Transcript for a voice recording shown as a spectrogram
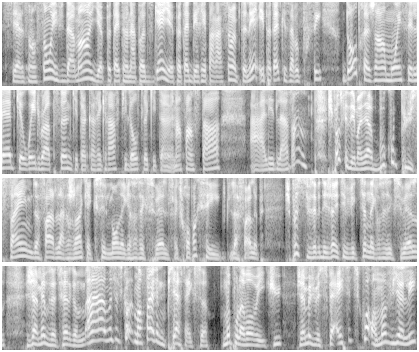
si elles en sont, évidemment, il y a peut-être un appât du gain, il y a peut-être des réparations à obtenir et peut-être que ça va pousser d'autres gens moins célèbres que Wade Robson, qui est un chorégraphe, puis l'autre qui est un enfant à aller de l'avant. Je pense qu'il y a des manières beaucoup plus simples de faire de l'argent qu'accuser le monde d'agression sexuelle. Fait que je crois pas que c'est l'affaire. La... Je sais pas si vous avez déjà été victime d'agression sexuelle. Jamais vous êtes fait comme ah moi c'est quoi? M'en faire une pièce avec ça. Moi pour l'avoir vécu, jamais je me suis fait hey sais quoi? On m'a violé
